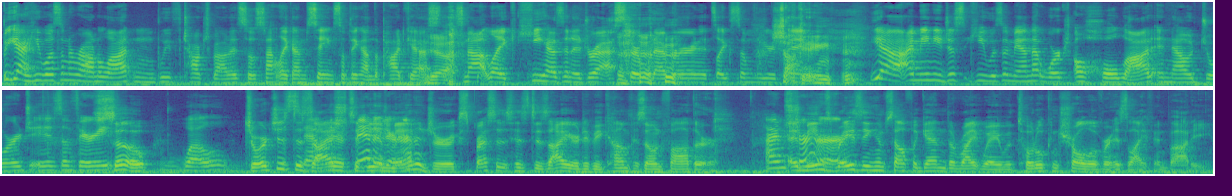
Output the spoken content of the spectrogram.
But yeah, he wasn't around a lot, and we've talked about it, so it's not like I'm saying something on the podcast. Yeah. It's not like he has an address or whatever, and it's like some weird Shocking. thing. Yeah, I mean, he just he was a man that worked a whole lot, and now George is a very So well. George's desire to Established be a manager. manager expresses his desire to become his own father. I'm It means raising himself again the right way with total control over his life and body.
